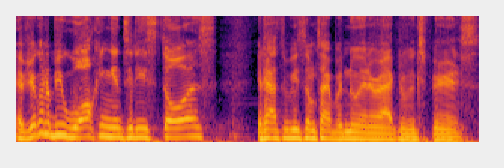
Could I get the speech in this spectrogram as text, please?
If you're gonna be walking into these stores, it has to be some type of new interactive experience.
